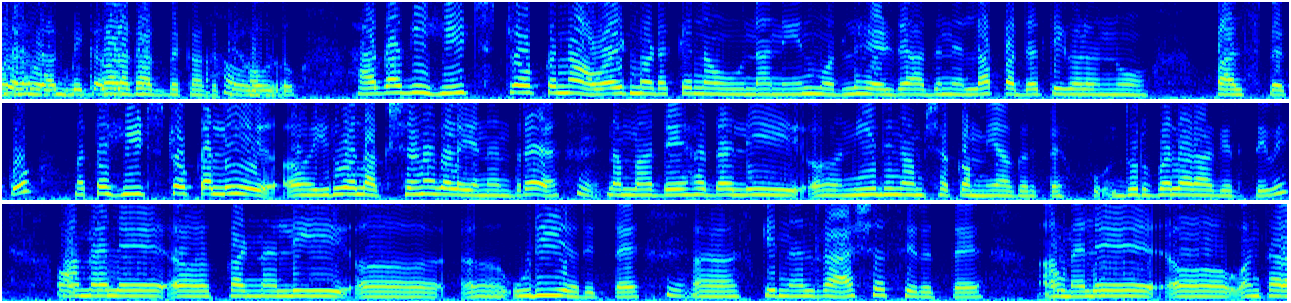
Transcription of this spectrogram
ಒಳಗಾಗ್ಬೇಕಾಗುತ್ತೆ. ಹೌದು. ಹಾಗಾಗಿ ಹೀಟ್ ಸ್ಟ್ರೋಕ್ ಅನ್ನ ಅವಾಯ್ಡ್ ಮಾಡೋಕೆ ನಾವು ನಾನು ಏನ್ ಮೊದಲು ಹೇಳಿದೆ ಅದನ್ನೆಲ್ಲ ಪದ್ಧತಿಗಳನ್ನು ಪಾಲಿಸ್ಬೇಕು. ಮತ್ತೆ ಹೀಟ್ ಸ್ಟ್ರೋಕ್ ಅಲ್ಲಿ ಇರುವ ಲಕ್ಷಣಗಳು ಏನಂದ್ರೆ ನಮ್ಮ ದೇಹದಲ್ಲಿ ನೀರಿನ ಅಂಶ ಕಮ್ಮಿ ಆಗಿರುತ್ತೆ ದುರ್ಬಲರಾಗಿರ್ತೀವಿ. ಆಮೇಲೆ ಕಣ್ಣಲ್ಲಿ ಉರಿ ಇರುತ್ತೆ ಸ್ಕಿನ್ ಅಲ್ಲಿ ರ್ಯಾಷಸ್ ಇರುತ್ತೆ. ಆಮೇಲೆ ಒಂಥರ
